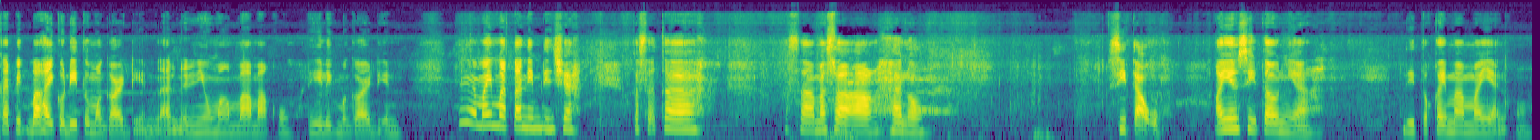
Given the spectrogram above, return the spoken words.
kapitbahay ko dito mag-garden. Lalo din yung mga mama ko. Hilig mag-garden. Kaya may matanim din siya. Kas ka, kasama sa ano sitaw. Ayun sitaw niya dito kay mama yan oh.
